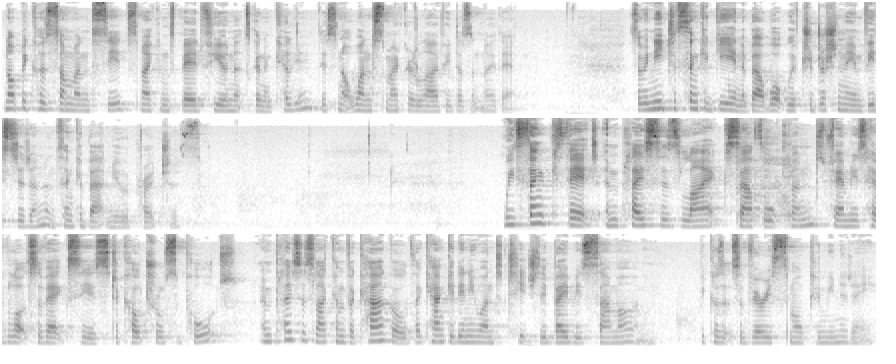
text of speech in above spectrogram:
Not because someone said smoking's bad for you and it's going to kill you. There's not one smoker alive who doesn't know that. So we need to think again about what we've traditionally invested in and think about new approaches. We think that in places like South Auckland, families have lots of access to cultural support. In places like Invercargill, they can't get anyone to teach their babies Samoan because it's a very small community.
